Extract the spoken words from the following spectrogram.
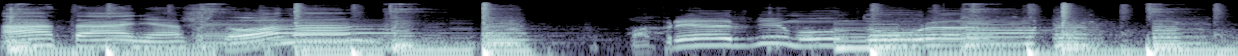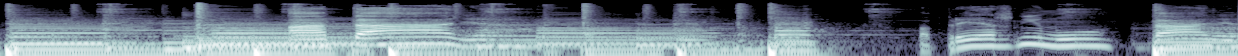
А Таня, что она? По-прежнему дура. А Таня по-прежнему Таня.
